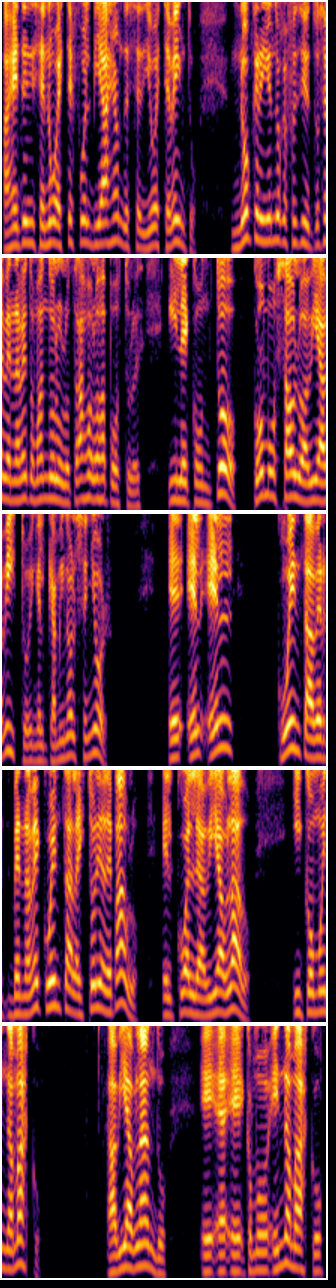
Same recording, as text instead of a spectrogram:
La gente dice, no, este fue el viaje donde se dio este evento no creyendo que fuese Entonces Bernabé tomándolo lo trajo a los apóstoles y le contó cómo Saulo había visto en el camino al Señor. Él, él, cuenta, Bernabé cuenta la historia de Pablo, el cual le había hablado. Y como en Damasco, había hablando, eh, eh, eh, como en Damasco,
